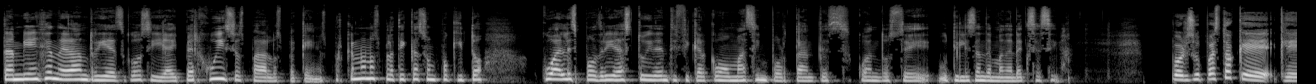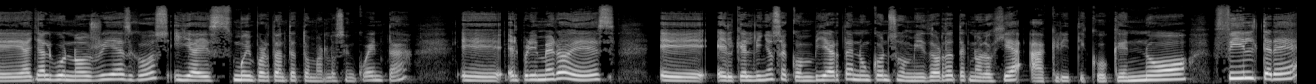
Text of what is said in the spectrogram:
también generan riesgos y hay perjuicios para los pequeños. ¿Por qué no nos platicas un poquito cuáles podrías tú identificar como más importantes cuando se utilizan de manera excesiva? Por supuesto que, que hay algunos riesgos y es muy importante tomarlos en cuenta. Eh, el primero es eh, el que el niño se convierta en un consumidor de tecnología acrítico, que no filtre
